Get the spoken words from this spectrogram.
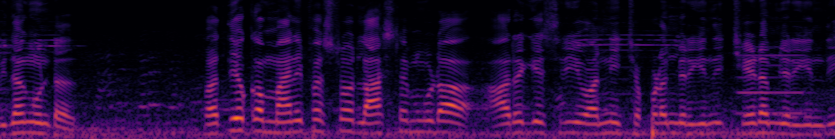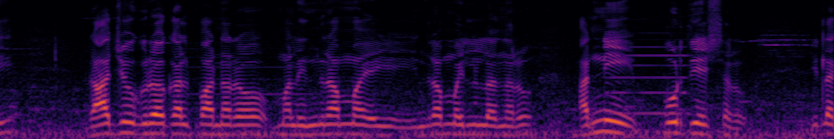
విధంగా ఉంటుంది. ప్రతి ఒక్క మేనిఫెస్టో లాస్ట్ టైం కూడా ఆరోగ్యశ్రీ ఇవన్నీ చెప్పడం జరిగింది చేయడం జరిగింది. రాజీవ్ గృహకల్ప అన్నారు మళ్ళీ ఇందిరమ్మ ఇందిరమ్మ ఇల్లులు అన్నారు అన్నీ పూర్తి చేశారు. ఇట్లా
